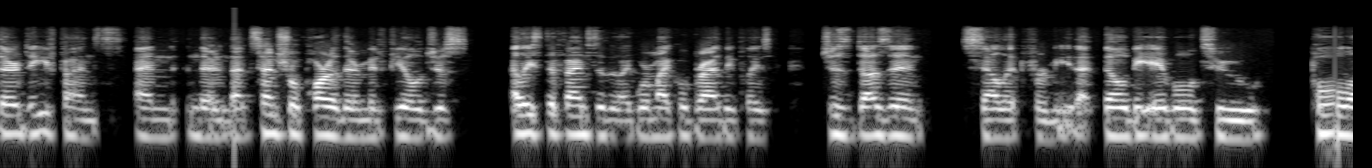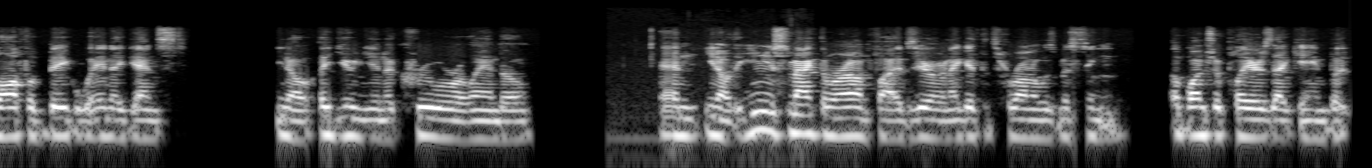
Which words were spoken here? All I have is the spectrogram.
their defense and their that central part of their midfield just at least defensively, like where Michael Bradley plays, just doesn't sell it for me that they'll be able to pull off a big win against, you know, a Union, a Crew, or Orlando. And, you know, the Union smacked them around 5 0, and I get that Toronto was missing a bunch of players that game, but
